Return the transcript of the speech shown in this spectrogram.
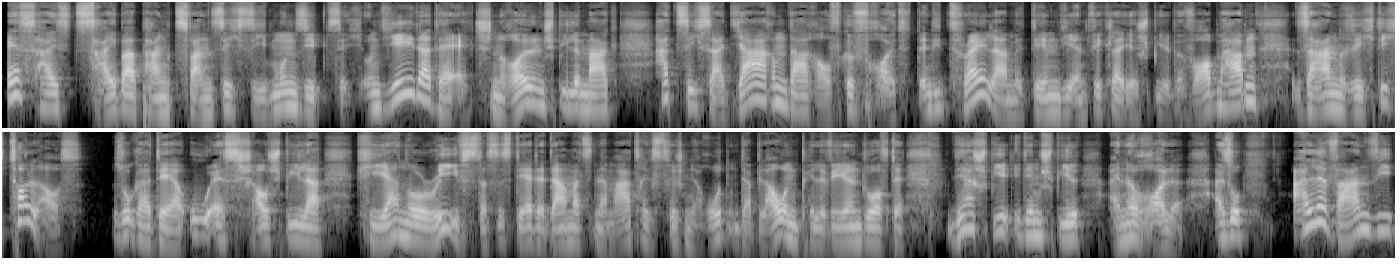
Es heißt Cyberpunk 2077 und jeder, der Action-Rollenspiele mag, hat sich seit Jahren darauf gefreut, denn die Trailer, mit denen die Entwickler ihr Spiel beworben haben, sahen richtig toll aus. Sogar der US-Schauspieler Keanu Reeves, das ist der, der damals in der Matrix zwischen der roten und der blauen Pille wählen durfte, der spielt in dem Spiel eine Rolle. Also alle waren sie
